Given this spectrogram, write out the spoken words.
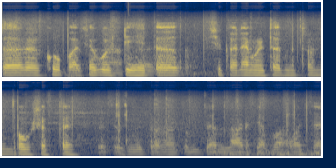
तर खूप अशा गोष्टी इथं शिकायला मिळतात मित्रांनो बघू शकताय. तसेच मित्रांनो तुमच्या लाडक्या भावाच्या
